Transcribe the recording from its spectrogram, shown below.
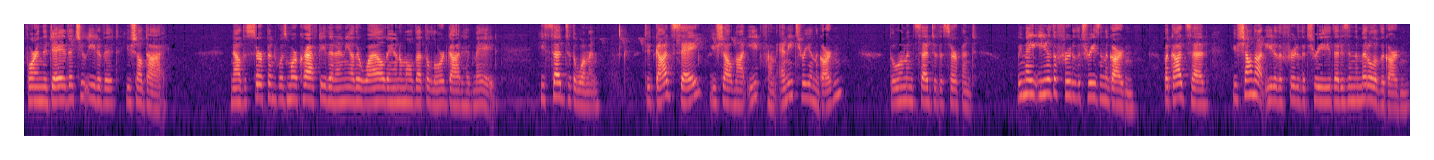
for in the day that you eat of it you shall die. Now the serpent was more crafty than any other wild animal that the Lord God had made. He said to the woman, Did God say, You shall not eat from any tree in the garden? The woman said to the serpent, We may eat of the fruit of the trees in the garden. But God said, You shall not eat of the fruit of the tree that is in the middle of the garden,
